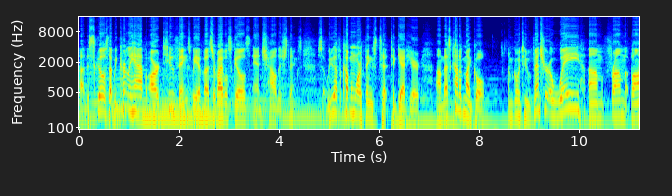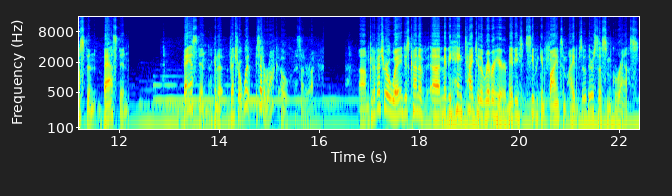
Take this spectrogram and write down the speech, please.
Uh, the skills that we currently have are two things. We have uh, survival skills and childish things. So we do have a couple more things to, to get here. Um, that's kind of my goal. I'm going to venture away um, from Boston, Baston. Baston, I'm going to venture away. Is that a rock? Oh, that's not a rock. I'm going to venture away and just kind of uh, maybe hang tight to the river here. Maybe see if we can find some items. Oh, there's uh, some grass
